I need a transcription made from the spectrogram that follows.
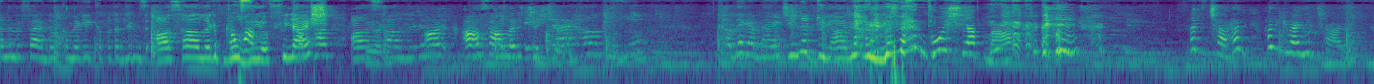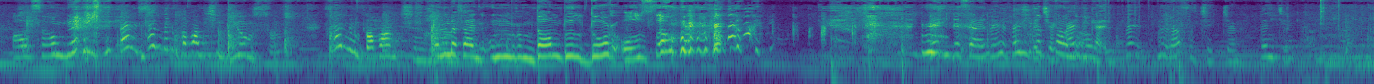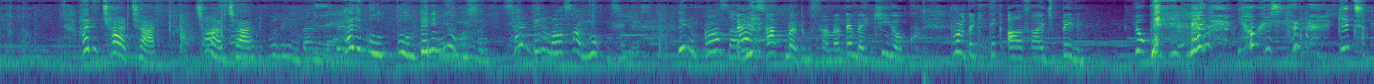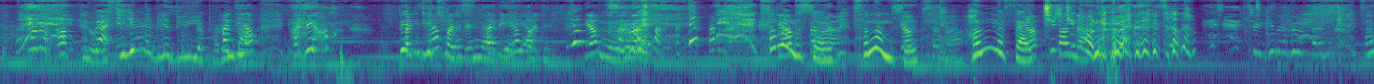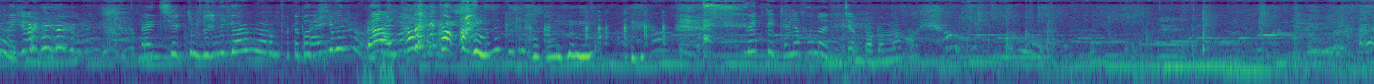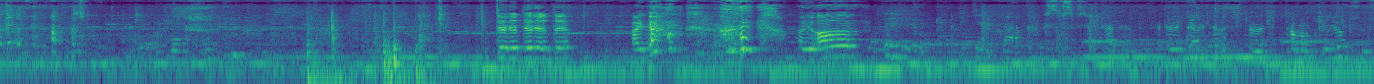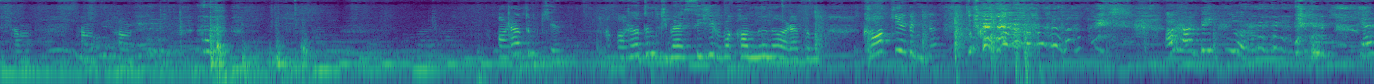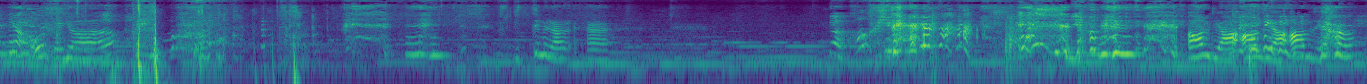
Hanımefendi o kamerayı kapatabilir misiniz? Asaları bozuyor. Flash kapat asaları. Al- Asaları çekiyorum. Derhal bozu. Kamera merceğine duyarlı hanımefendi. Boş yapma. hadi çağır hadi. Hadi güvenlik çağırın. Asam nerede? Ben, sen benim babam kim biliyor musun? Sen benim babam kim? biliyor Hanımefendi umurum Dumbledore olsa Bekle sen. Ben, ben de çek. Ben, de, ben, ben nasıl çekeceğim? Ben çek. Hadi çağır çağır. Çağır çağır. Bir bulayım ben bir de. Hadi bul bul. Benim yok musun? Sen benim asam yok mu sanıyorsun? Benim asam Ben yok. satmadım sana. Demek ki yok. Buradaki tek asacı benim. Yok işte. yok işte. Git. Bana sat diyoruz. Ben elimle bile büyü yaparım Hadi da. yap. Hadi yap. Beni hadi yap hadi. götürmesinler Hadi diye yap yap- hadi. Yapsana. Sana mı sor? Sana mı sor? Yapsana. Hanımefendi, Yapsana. çirkin hanımefendi. Sana Çirkin hanımefendi. Seni görmüyorum. Ben çirkin birini görmüyorum burada. Bakayım. Ben tam, tam aynını görüyorum. Bekle telefon ödeyeceğim babama. Dere dere de. Ay. Ay aa. Tamam geliyor? Tamam. Tamam. Aradım ki. Aradım ki ben sihir bakanlığını aradım. Kalk yerimde. Ara bekliyorum. Gelme Ya of ya. Bitti mi lan? Ha. Ya kalk ya. Al ya, al ya, al ya.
